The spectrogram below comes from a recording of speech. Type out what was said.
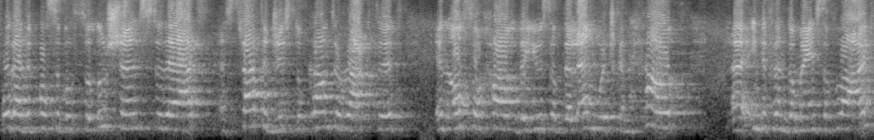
what are the possible solutions to that, strategies to counteract it, and also how the use of the language can help uh, in different domains of life.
